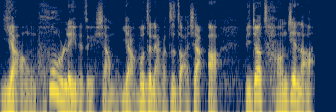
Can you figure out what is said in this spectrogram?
养护类的这个项目，养护这两个字找一下啊，比较常见的啊。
